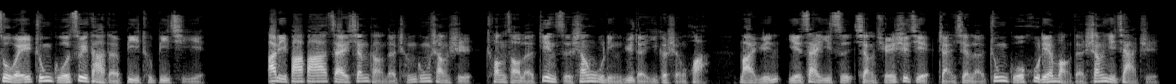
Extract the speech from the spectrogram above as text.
作为中国最大的 B to B 企业，阿里巴巴在香港的成功上市，创造了电子商务领域的一个神话。马云也再一次向全世界展现了中国互联网的商业价值。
